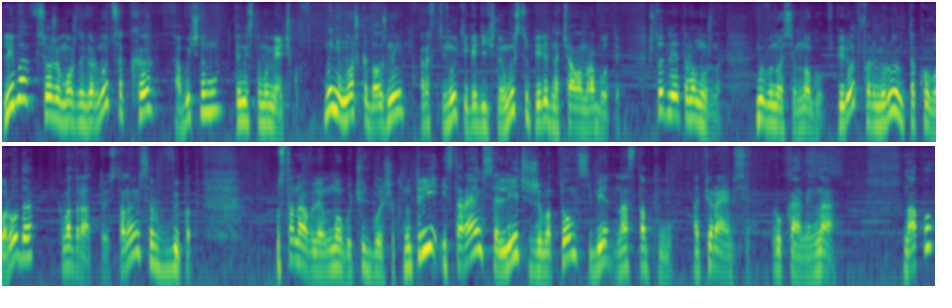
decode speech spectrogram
Либо все же можно вернуться к обычному теннисному мячику мы немножко должны растянуть ягодичную мышцу перед началом работы. Что для этого нужно? Мы выносим ногу вперед, формируем такого рода квадрат, то есть становимся в выпад. Устанавливаем ногу чуть больше внутри и стараемся лечь животом себе на стопу. Опираемся руками на, на пол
